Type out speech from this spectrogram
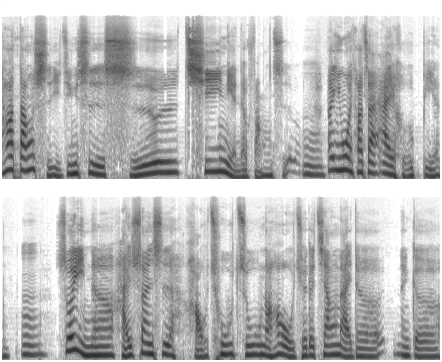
他当时已经是十七年的房子了，嗯，那因为他在爱河边，嗯，所以呢还算是好出租。然后我觉得将来的那个，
